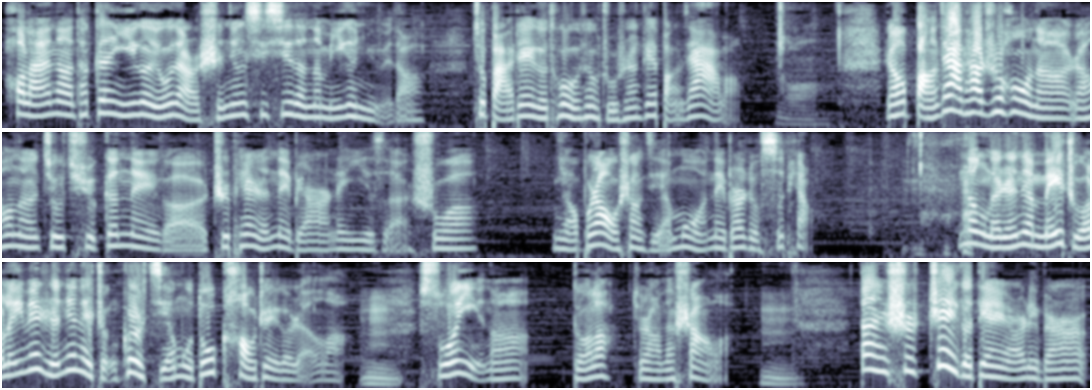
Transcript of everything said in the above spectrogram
后来呢，他跟一个有点神经兮兮的那么一个女的，就把这个脱口秀主持人给绑架了。哦。然后绑架他之后呢，然后呢就去跟那个制片人那边儿那意思说，你要不让我上节目，那边就撕票，弄得人家没辙了，因为人家那整个节目都靠这个人了，嗯。所以呢，得了就让他上了。嗯。但是这个电影里边儿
